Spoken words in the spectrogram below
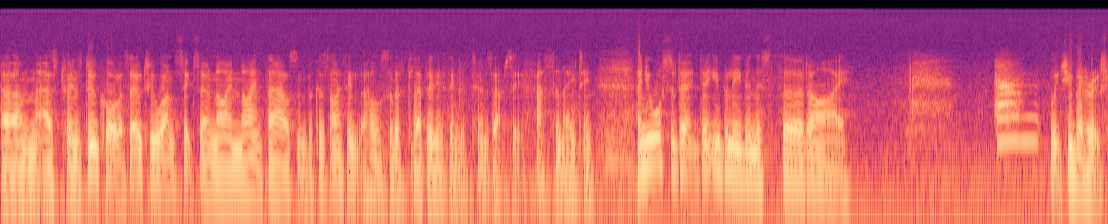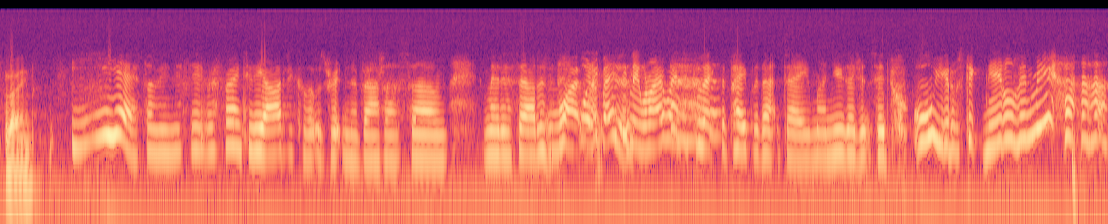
um, as twins. Do call us 021 609 9000 because I think the whole sort of telepathy thing with twins is absolutely fascinating. And you also don't, don't you believe in this third eye, Um, which you better explain? Yes, I mean, if you're referring to the article that was written about us, um, it made us out as... White well, witches. basically, when I went to collect the paper that day, my newsagent said, oh, you're going to stick needles in me?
